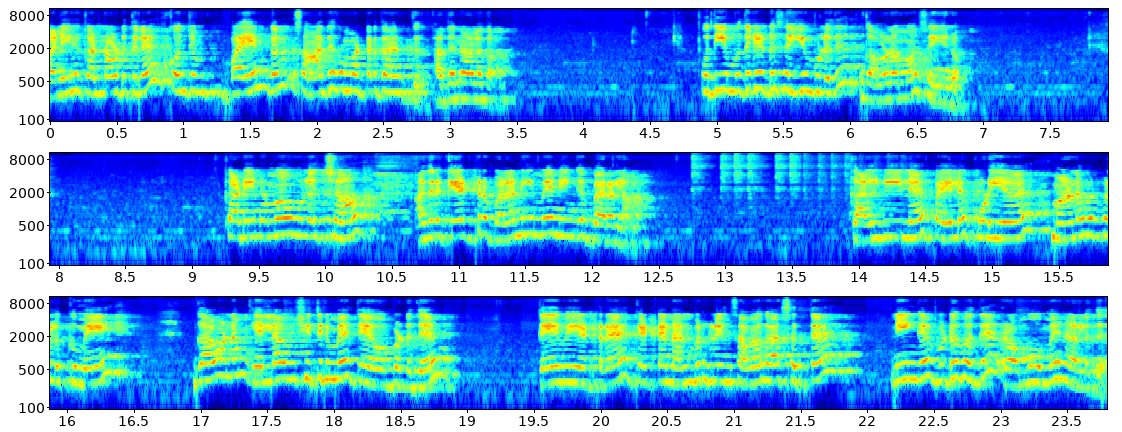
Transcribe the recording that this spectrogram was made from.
வணிக கண்ணோட்டத்தில் கொஞ்சம் பயன்கள் சாதகமற்றதாக இருக்குது அதனால தான் புதிய முதலீடு செய்யும் பொழுது கவனமாக செய்யணும். கடினமாக உழைச்சா அதற்கேற்ற பலனையுமே நீங்கள் பெறலாம். கல்வியில் பயிலக்கூடிய மாணவர்களுக்குமே கவனம் எல்லா விஷயத்திலுமே தேவைப்படுது. தேவையற்ற கெட்ட நண்பர்களின் சவகாசத்தை நீங்கள் விடுவது ரொம்பவுமே நல்லது.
